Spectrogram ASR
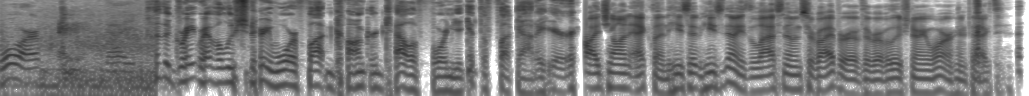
War. uh, the Great Revolutionary War fought in Concord, California. Get the fuck out of here. By John Eklund. He's a, he's no, he's the last known survivor of the Revolutionary War. In fact.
